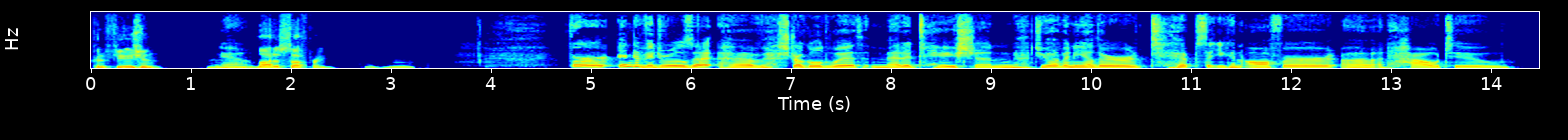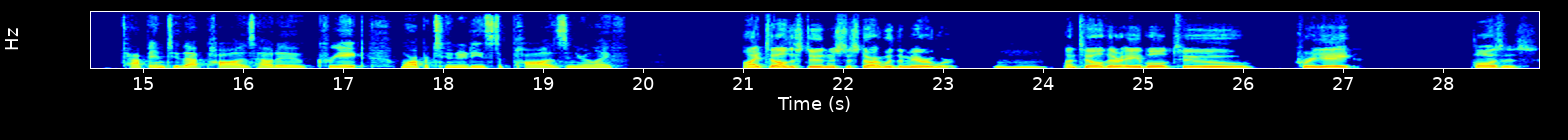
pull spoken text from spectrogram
confusion, yeah. a lot of suffering. Mm-hmm. For individuals that have struggled with meditation, do you have any other tips that you can offer uh, on how to tap into that pause, how to create more opportunities to pause in your life? I tell the students to start with the mirror work mm-hmm. until they're able to create pauses.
